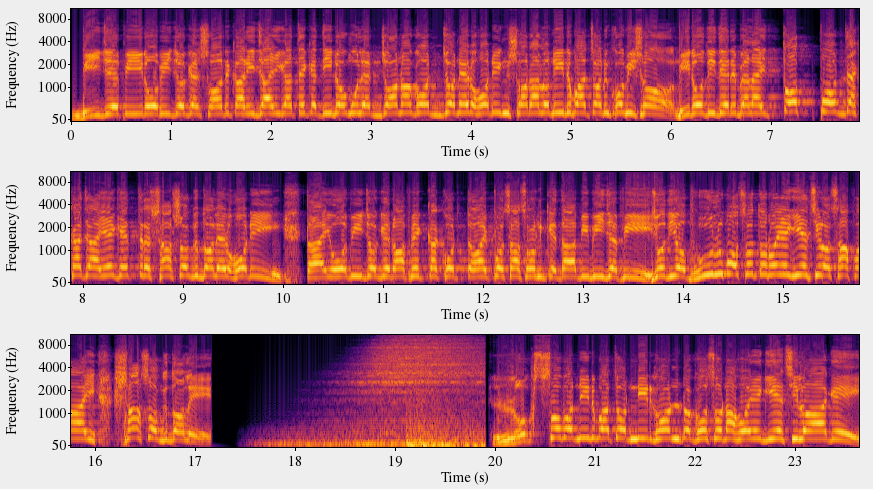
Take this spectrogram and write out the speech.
বিজেপির অভিযোগে সরকারি জায়গা থেকে তৃণমূলের জনগর্জনের হরিং সরালো নির্বাচন কমিশন। বিরোধীদের বেলায় তৎপর দেখা যায়, এক্ষেত্রে শাসক দলের হরিং তাই অভিযোগের অপেক্ষা করতে হয় প্রশাসনকে, দাবি বিজেপি। যদিও ভুলবশত রয়ে গিয়েছিল সাফাই শাসক দলে। লোকসভা নির্বাচন নির্ঘণ্ট ঘোষণা হয়ে গিয়েছিল আগেই।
